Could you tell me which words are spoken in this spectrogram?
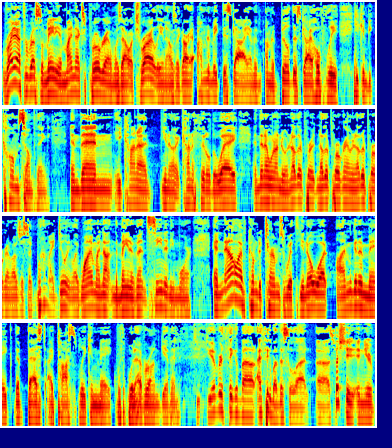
right after WrestleMania, my next program was Alex Riley, and I was like, all right, I'm gonna make this guy, I'm I'm gonna build this guy. Hopefully, he can become something. And then he kind of, you know, it kind of fiddled away. And then I went on to another pro- another program, another program. I was just like, what am I doing? Like, why am I not in the main event scene anymore? And now I've come to terms with, you know what? I'm gonna make the best I possibly can make with whatever I'm given. Do, do you ever think about? I think about this a lot, uh, especially in your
